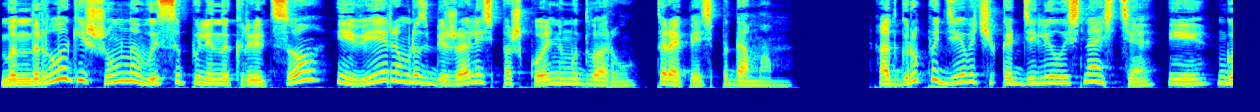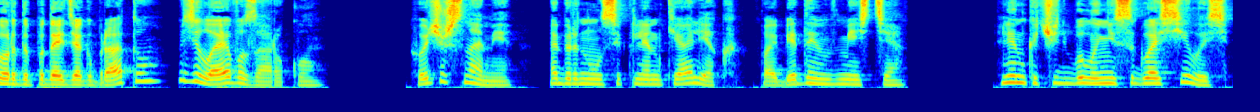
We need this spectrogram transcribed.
Бандерлоги шумно высыпали на крыльцо и веером разбежались по школьному двору, торопясь по домам. От группы девочек отделилась Настя и, гордо подойдя к брату, взяла его за руку. «Хочешь с нами?» — обернулся к Ленке Олег. «Пообедаем вместе». Ленка чуть было не согласилась,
